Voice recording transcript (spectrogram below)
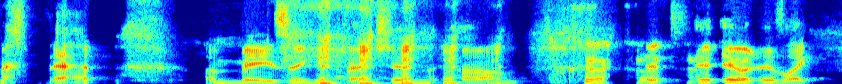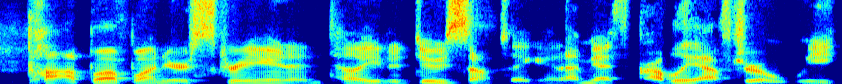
that amazing invention? um, it, it, it, it, like pop up on your screen and tell you to do something. And I mean, probably after a week,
